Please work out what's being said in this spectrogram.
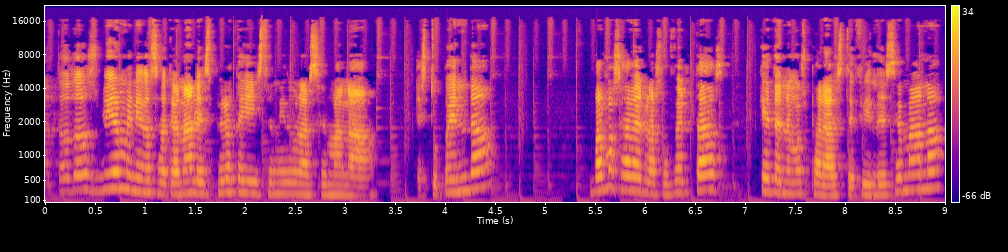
A todos, bienvenidos al canal, espero que hayáis tenido una semana estupenda. Vamos a ver las ofertas que tenemos para este fin de semana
